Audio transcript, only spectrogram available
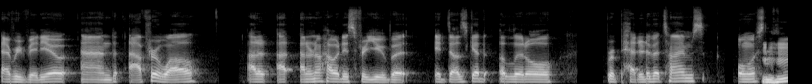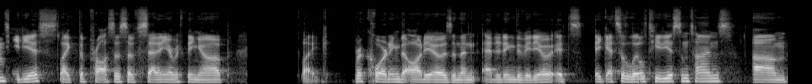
every video, and after a while, I don't, I, don't know how it is for you, but it does get a little repetitive at times, almost Mhm. tedious. Like the process of setting everything up, like recording the audios and then editing the video. It's it gets a little tedious sometimes. Um,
